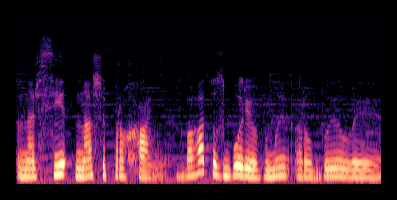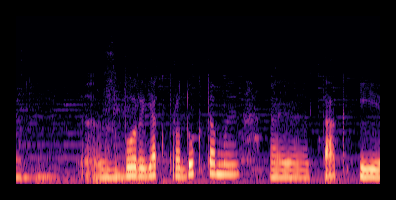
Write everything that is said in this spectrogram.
на всі наші прохання. Багато зборів ми робили е, збори як продуктами, е, так і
